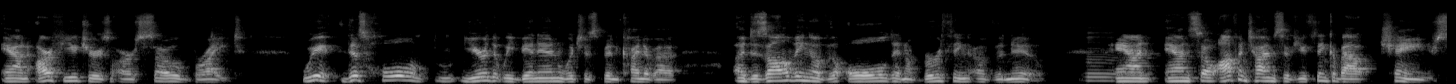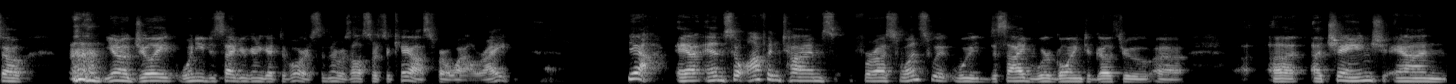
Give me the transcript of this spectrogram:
and our futures are so bright we this whole year that we've been in, which has been kind of a, a dissolving of the old and a birthing of the new. Mm. And and so oftentimes if you think about change, so you know, Julie, when you decide you're going to get divorced, and there was all sorts of chaos for a while, right? Yeah. And, and so oftentimes for us, once we, we decide we're going to go through uh, a, a change and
